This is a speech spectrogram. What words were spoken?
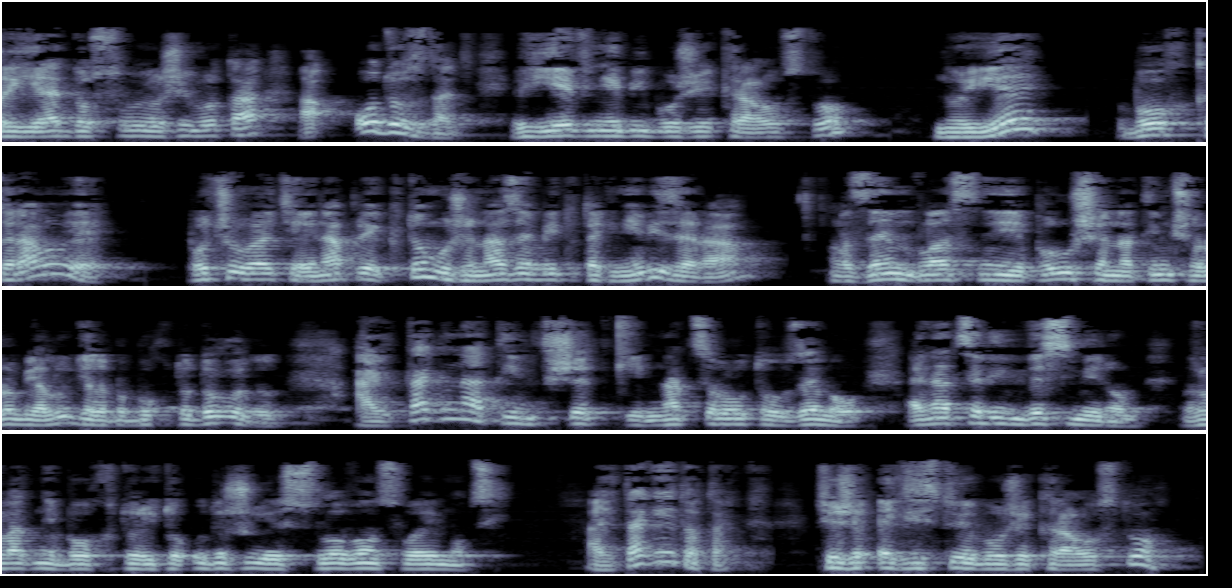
prijať do svojho života a odozdať. Je v nebi Božie kráľovstvo? No je. Boh kráľuje. Počúvajte, aj napriek tomu, že na zemi to tak nevyzerá, zem vlastne je porušená tým, čo robia ľudia, lebo Boh to dovolil. Aj tak nad tým všetkým, nad celou tou zemou, aj nad celým vesmírom vládne Boh, ktorý to udržuje slovom svojej moci. Aj tak je to tak. Čiže existuje Božie kráľovstvo?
